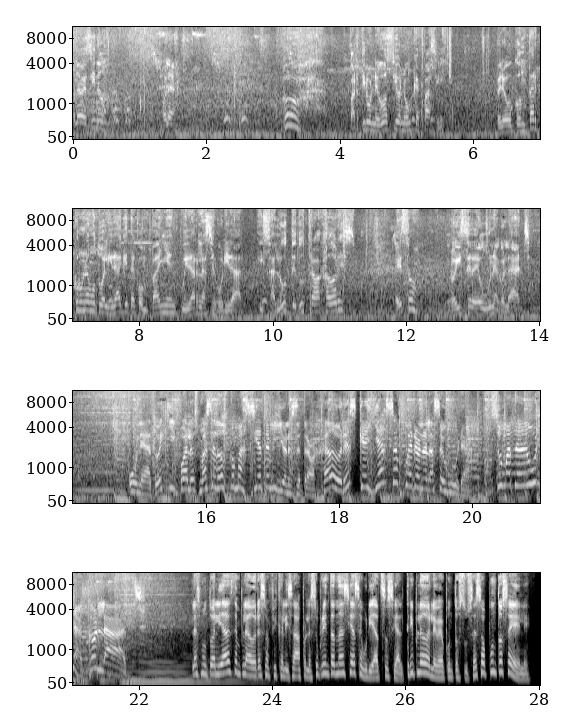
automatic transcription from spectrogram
Hola vecino. Hola. Partir un negocio nunca es fácil, pero contar con una mutualidad que te acompañe en cuidar la seguridad y salud de tus trabajadores, eso lo hice de una con la H. Une a tu equipo a los más de 2,7 millones de trabajadores que ya se fueron a la segura. Súmate de una con la H. Las mutualidades de empleadores son fiscalizadas por la Superintendencia de Seguridad Social www.suceso.cl.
